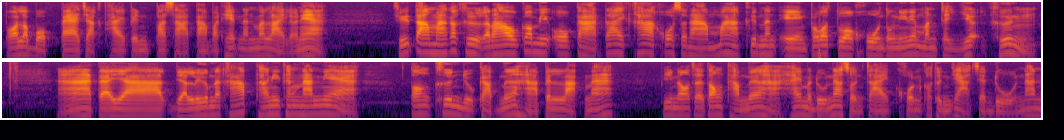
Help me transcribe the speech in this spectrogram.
เพราะระบบแปลจากไทยเป็นภาษาต่างประเทศนั้นเมื่อไหร่แล้วเนี่ยสิ่งตามมาก็คือเราก็มีโอกาสได้ค่าโฆษณามากขึ้นนั่นเอง เพราะว่าตัวคูณตรงนี้เนี่ยมันจะเยอะขึ้นอ่าแต่อย่าอย่าลืมนะครับ ทั้งนี้ทั้งนั้นเนี่ยต้องขึ้นอยู่กับเนื้อหาเป็นหลักนะ พี่น้องจะต้องทำเนื้อหาให้มันดูน่าสนใจคนก็ถึงอยากจะดูนั่น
